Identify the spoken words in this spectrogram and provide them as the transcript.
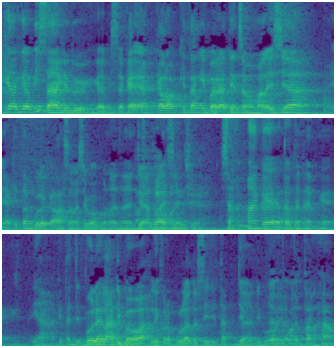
Nggak nggak bisa gitu, nggak bisa. Kayak yang kalau kita ngibaratin sama Malaysia, ya kita boleh kalah sama siapa pun lah, jangan Asal Malaysia. Malaysia. Sama kayak Tottenham kayak ya kita j- bolehlah di bawah Liverpool atau City tapi jangan di bawah Tottenham. Tottenham.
